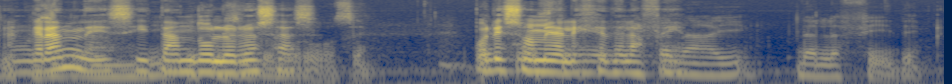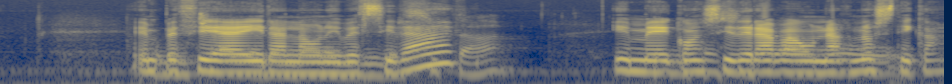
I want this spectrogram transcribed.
tan grandes y tan dolorosas. Por eso me alejé de la fe. Empecé a ir a la universidad y me consideraba una agnóstica,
